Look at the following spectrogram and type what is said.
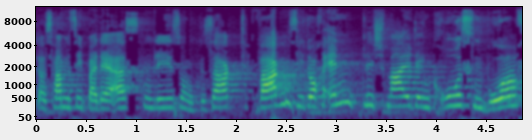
Das haben Sie bei der ersten Lesung gesagt. Wagen Sie doch endlich einmal den großen Wurf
